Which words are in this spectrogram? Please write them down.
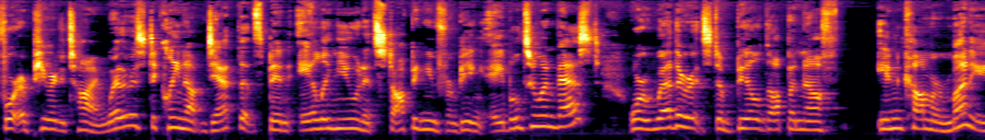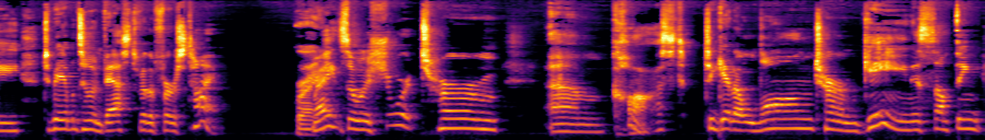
for a period of time, whether it's to clean up debt that's been ailing you and it's stopping you from being able to invest, or whether it's to build up enough income or money to be able to invest for the first time. Right. Right. So a short term um, cost to get a long term gain is something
